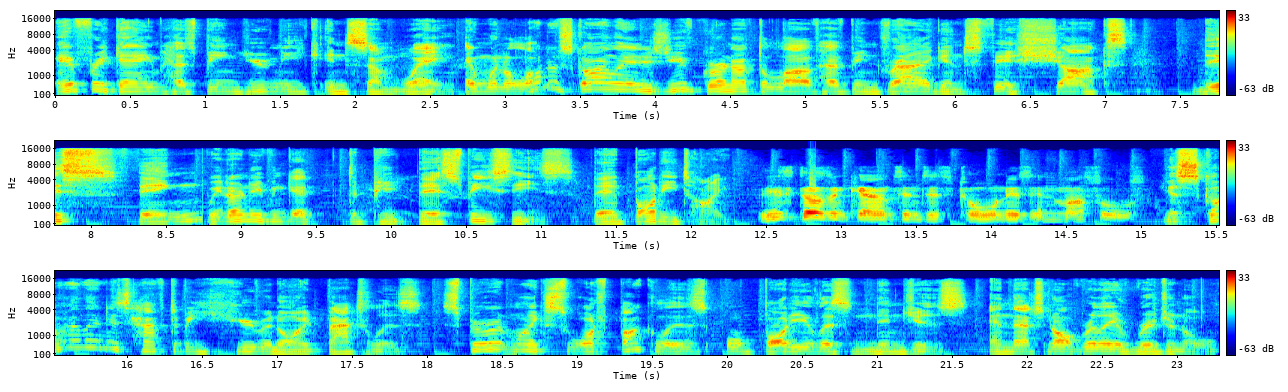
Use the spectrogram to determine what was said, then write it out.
every game has been unique in some way. And when a lot of Skylanders you've grown up to love have been dragons, fish, sharks, this thing, we don't even get to pick their species, their body type. This doesn't count since it's tallness and muscles. Your Skylanders have to be humanoid battlers, spirit-like swashbucklers, or bodiless ninjas, and that's not really original.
